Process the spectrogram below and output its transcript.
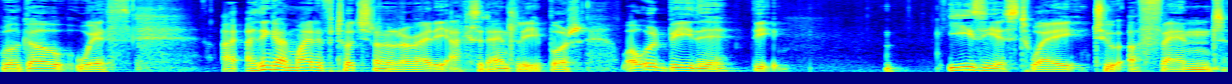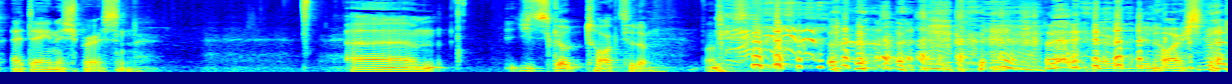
We'll go with. I, I think I might have touched on it already accidentally, but what would be the the easiest way to offend a Danish person? Um, you just go talk to them. on the street. Never been harsh, but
